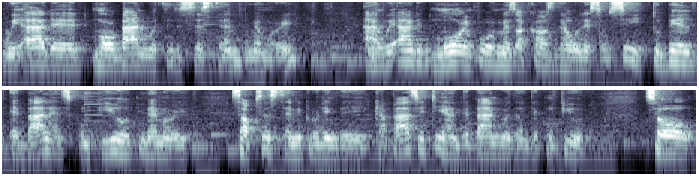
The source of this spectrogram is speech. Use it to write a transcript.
We added more bandwidth to the system, memory, and we added more improvements across the whole SoC to build a balanced compute memory subsystem, including the capacity and the bandwidth and the compute. So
